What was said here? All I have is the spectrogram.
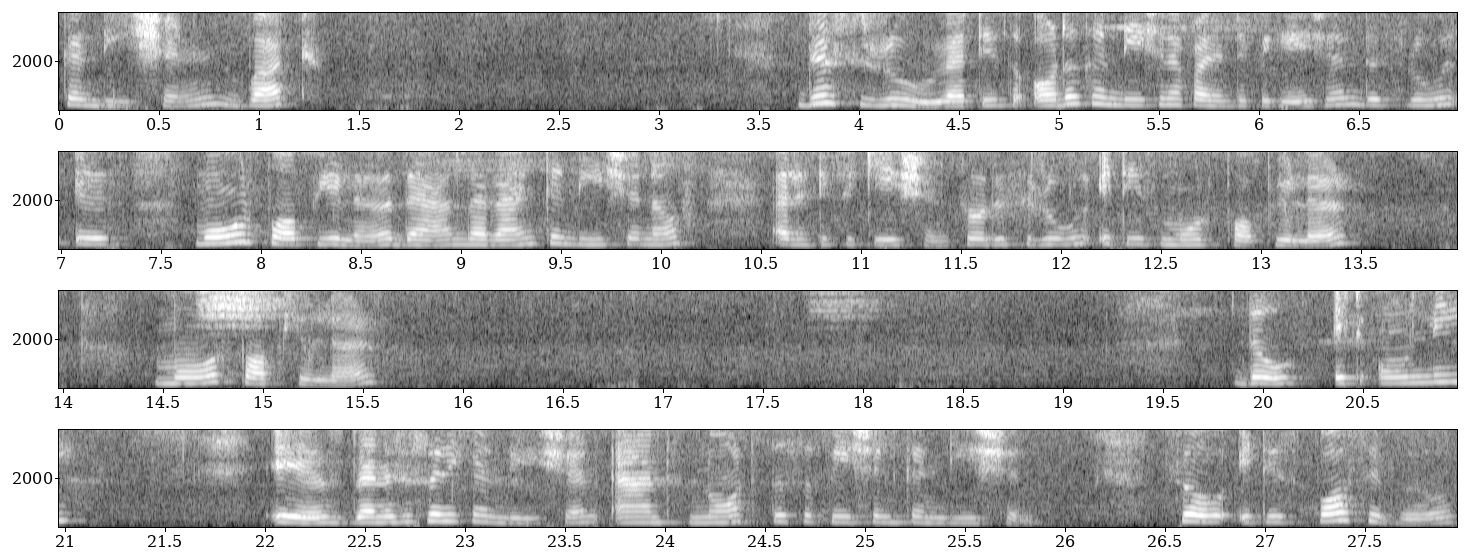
condition but this rule that is the order condition of identification this rule is more popular than the rank condition of identification. So this rule it is more popular more popular though it only is the necessary condition and not the sufficient condition. So it is possible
